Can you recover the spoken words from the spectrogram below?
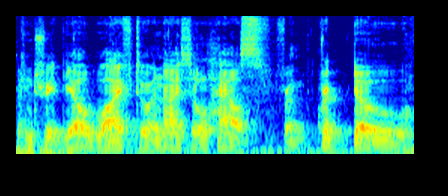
We can treat the old wife to a nice little house from crypto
